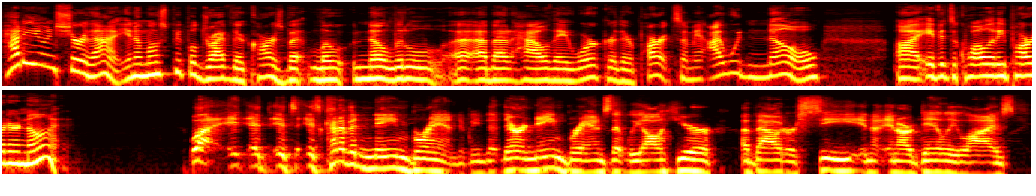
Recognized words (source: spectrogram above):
How do you ensure that? You know, most people drive their cars, but lo- know little uh, about how they work or their parts. I mean, I wouldn't know uh, if it's a quality part or not. Well, it, it, it's it's kind of a name brand. I mean, there are name brands that we all hear about or see in in our daily lives,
